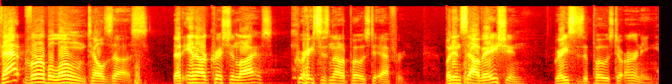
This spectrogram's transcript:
that verb alone tells us that in our Christian lives, grace is not opposed to effort. But in salvation, Grace is opposed to earning,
